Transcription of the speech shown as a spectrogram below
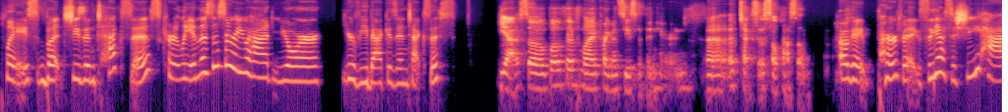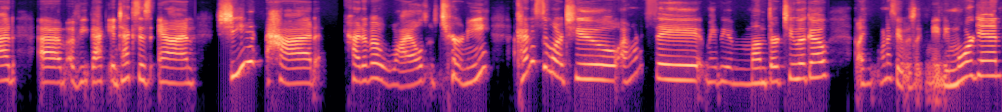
place, but she's in Texas currently. And is this where you had your your VBAC is in Texas? Yeah, so both of my pregnancies have been here in uh, Texas, El Paso. Okay, perfect. So yeah, so she had um, a VBAC in Texas, and she had kind of a wild journey, kind of similar to, I want to say maybe a month or two ago. I want to say it was like maybe Morgan,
